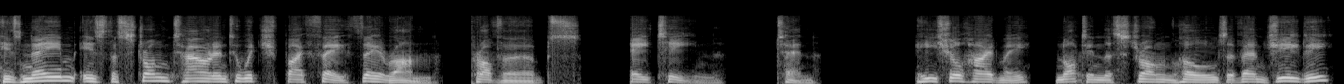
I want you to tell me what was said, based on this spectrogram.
His name is the strong tower into which by faith they run. Proverbs 18, 10. He shall hide me, not in the strongholds of En-gedi,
